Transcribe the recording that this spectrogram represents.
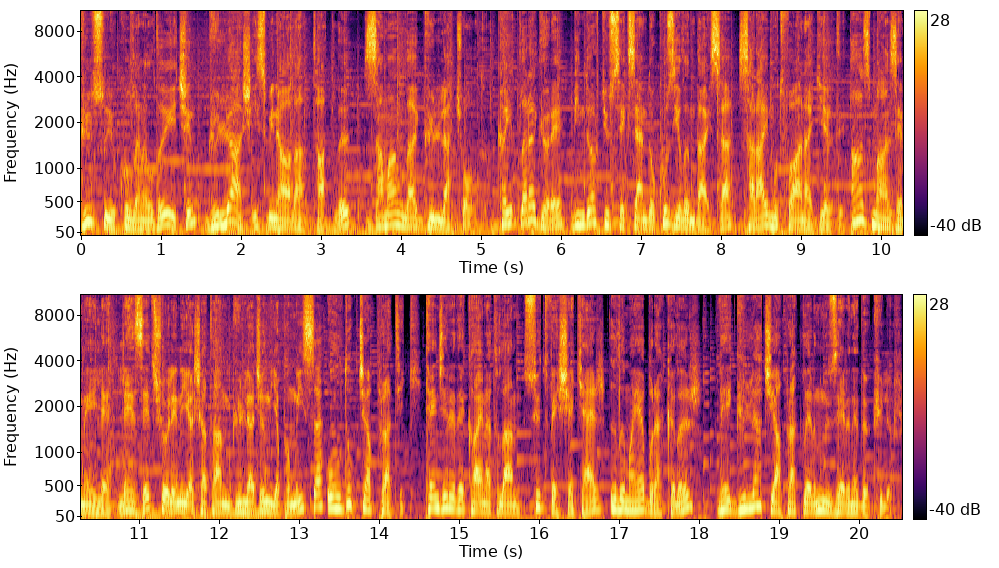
gül suyu kullanıldığı için güllaç ismini alan tatlı zamanla güllaç oldu. Kayıtlara göre 1489 yılındaysa saray mutfağına girdi. Az malzemeyle lezzet şöleni yaşatan güllacın yapımı ise oldukça pratik. Tencerede kaynatılan süt ve şeker ılımaya bırakılır ve güllaç yapraklarının üzerine dökülür.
